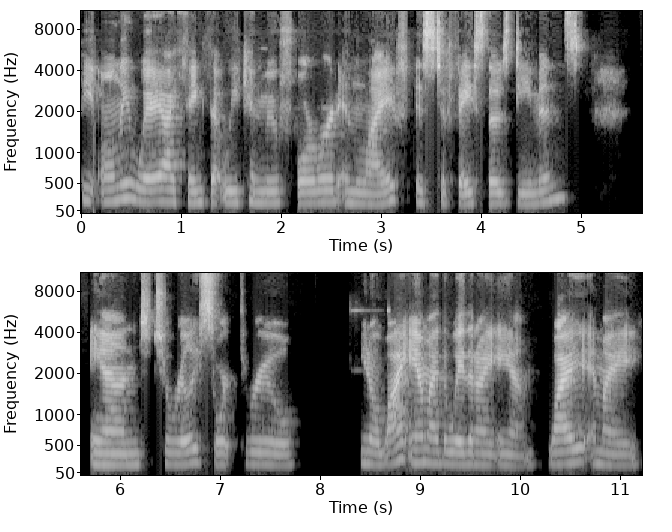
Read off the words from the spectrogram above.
the only way I think that we can move forward in life is to face those demons and to really sort through you know why am i the way that i am? Why am i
